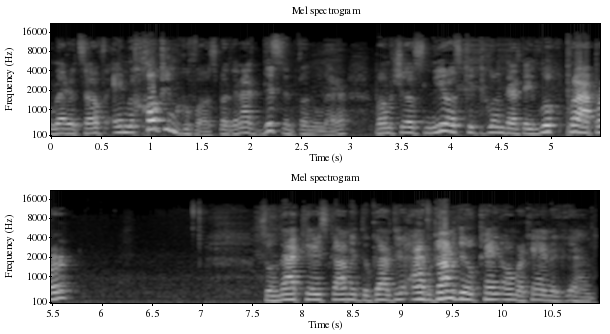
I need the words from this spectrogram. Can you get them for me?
letter itself. And rechokim gufos, but they're not distant from the letter. But that they look proper. so in that case, Gamit the Gamit Gamit Kain Omer Kain and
